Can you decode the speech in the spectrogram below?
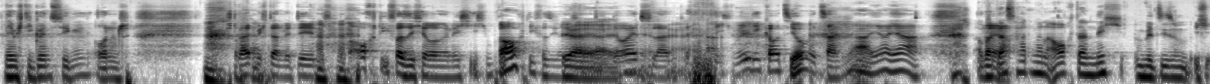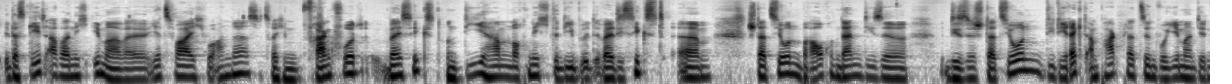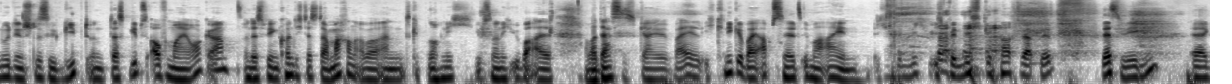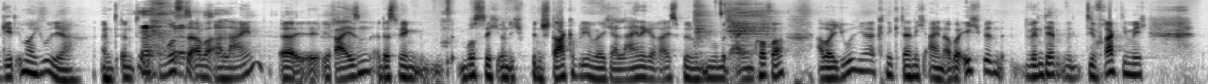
nehme ich die günstigen. Und streite mich dann mit denen, ich brauche die Versicherung nicht, ich brauche die Versicherung Ja, nicht, ja, die ja, Deutschland, ich will die Kaution bezahlen, ja, ja, ja. Aber Naja. das hat man auch dann nicht mit diesem, ich, das geht aber nicht immer, weil jetzt war ich woanders, jetzt war ich in Frankfurt bei Sixt und die haben noch nicht, die, weil die Sixt-Stationen brauchen dann diese, diese Stationen, die direkt am Parkplatz sind, wo jemand dir nur den Schlüssel gibt und das gibt's auf Mallorca und deswegen konnte ich das da machen, aber an, es gibt noch nicht, gibt's noch nicht überall. Aber das ist geil, weil ich knicke bei Upsells immer ein. Ich bin nicht, ich bin nicht gemacht für Upsells. Deswegen äh, geht immer Julia. Und, und ich musste aber allein äh, reisen, deswegen musste ich und ich bin stark geblieben, weil ich alleine gereist bin und nur mit einem Koffer. Aber Julia knickt da nicht ein. Aber ich bin, wenn der, die fragt die mich,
